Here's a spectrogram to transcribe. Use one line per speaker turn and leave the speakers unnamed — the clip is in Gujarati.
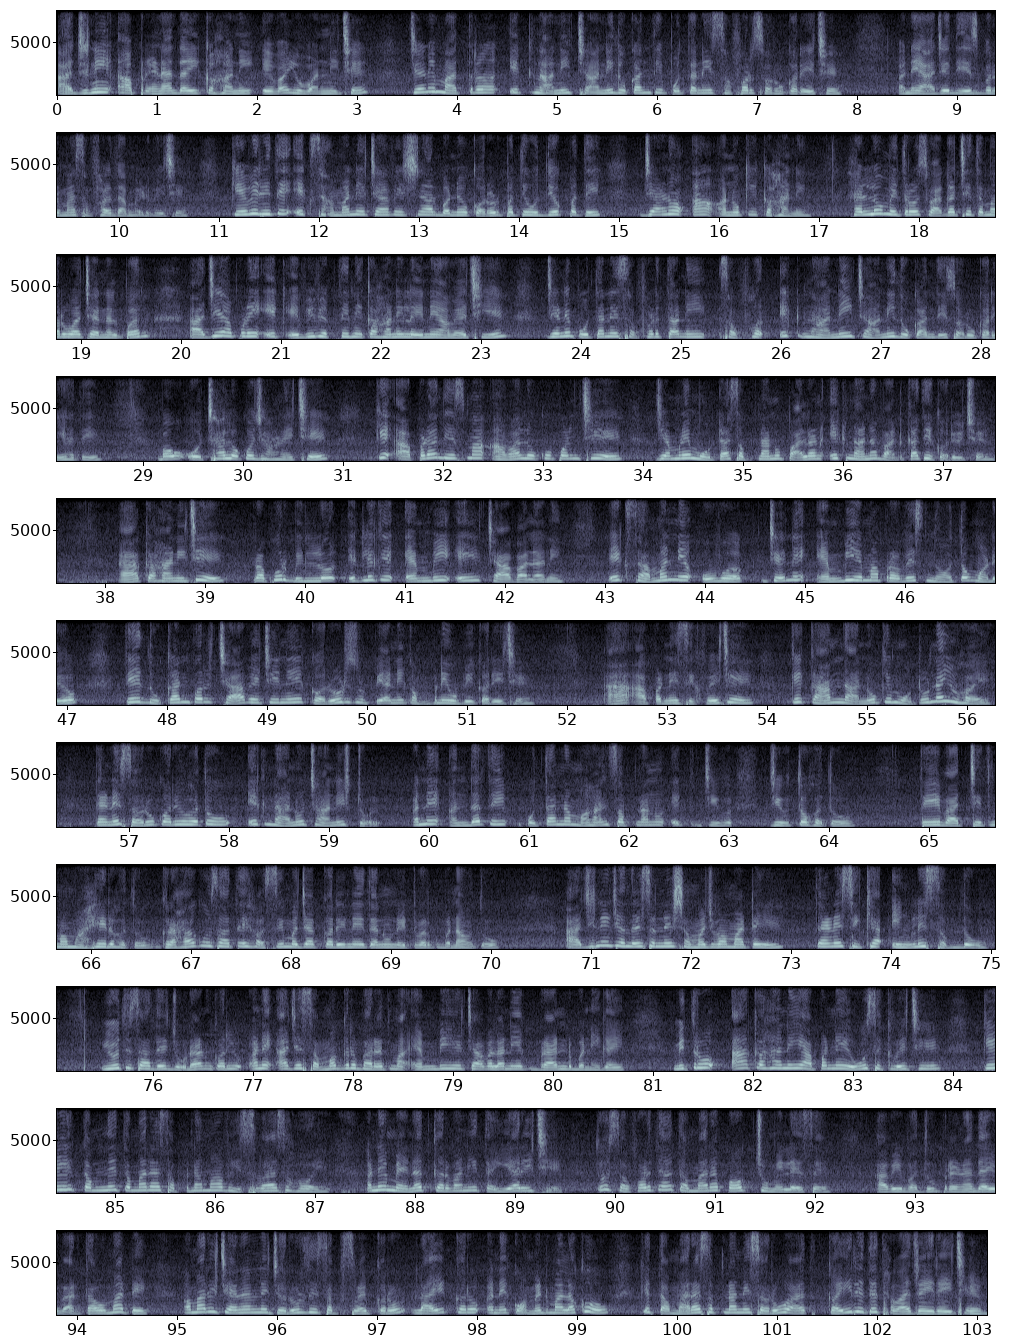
આજની આ પ્રેરણાદાયી કહાની એવા યુવાનની છે, જેણે માત્ર એક નાની ચાની દુકાનથી પોતાની સફર શરૂ કરી છે અને આજે દેશભરમાં સફળતા મેળવે છે. કેવી રીતે એક સામાન્ય ચા વેચનાર બન્યો કરોડપતિ, ઉદ્યોગપતિ, જાણો આ અનોખી કહાની. હેલો મિત્રો, સ્વાગત છે તમારું આ ચેનલ પર. આજે આપણે એક એવી વ્યક્તિની કહાની લઈને આવ્યા છીએ, જેણે પોતાની સફળતાની સફર, એક નાની ચાની દુકાનથી શરૂ કરી હતી. બહુ ઓછા લોકો જાણે છે કે આપણા દેશમાં આવા લોકો પણ છે જેમણે મોટા સપનાનું પાલન એક નાના વાટકાથી કર્યું છે. આ કહાની છે પ્રફુર બિલ્લો એટલે કે એમબીએ ચાવાલાની. એક સામાન્ય ઓવક જેને એમબીએમાં પ્રવેશ નહોતો મળ્યો, તે દુકાન પર ચા વેચીને કરોડ રૂપિયાની કંપની ઊભી કરી છે. આ આપણને શીખવે છે કે કામ નાનું કે મોટું નહીં હોય તેણે શરૂ કર્યું હતું એક નાનું ચાની સ્ટોલ અને અંદરથી પોતાના મહાન સપનાનું એક જીવ, જીવતો હતો. તે વાતચીતમાં માહિર હતો. ગ્રાહકો સાથે હસી મજાક કરીને તેનું નેટવર્ક બનાવતો. આજની જનરેશનને સમજવા માટે તેણે શીખ્યા ઇંગ્લિશ શબ્દો. યુથ સાથે જોડાણ કર્યું અને આજે સમગ્ર ભારતમાં એમબીએ ચાવલાની એક બ્રાન્ડ બની ગઈ. મિત્રો, આ કહાની આપણને એવું શીખવે છે કે તમને તમારા સપનામાં વિશ્વાસ હોય અને મહેનત કરવાની તૈયારી છે, તો સફળતા તમારા પગ ચૂમી લેશે. આવી વધુ પ્રેરણાદાયી વાર્તાઓ માટે અમારી ચેનલને જરૂરથી સબસ્ક્રાઈબ કરો લાઈક કરો અને કોમેન્ટમાં લખો કે તમારા સપનાની શરૂઆત કઈ રીતે થવા જઈ રહી છે.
